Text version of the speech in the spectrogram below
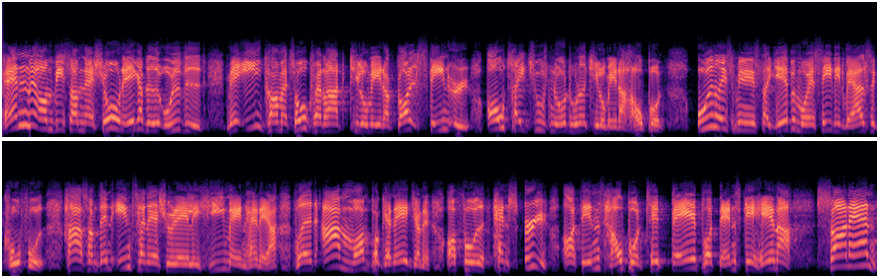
Fandme om vi som nation ikke er blevet udvidet med 1,2 kvadratkilometer gold stenø og 3.800 kilometer havbund. Udenrigsminister Jeppe, må jeg se dit værelse kofod, har som den internationale he han er, vredet armen om på kanadierne og fået hans ø og dennes havbund tilbage på danske hænder. Sådan!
